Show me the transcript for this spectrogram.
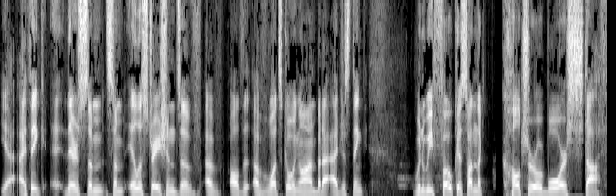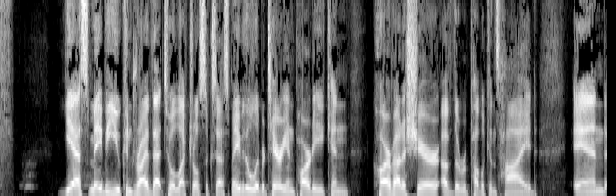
yeah, I think uh, there's some some illustrations of of all the of what's going on, but I, I just think when we focus on the cultural war stuff, yes, maybe you can drive that to electoral success. Maybe the Libertarian Party can carve out a share of the Republicans' hide and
